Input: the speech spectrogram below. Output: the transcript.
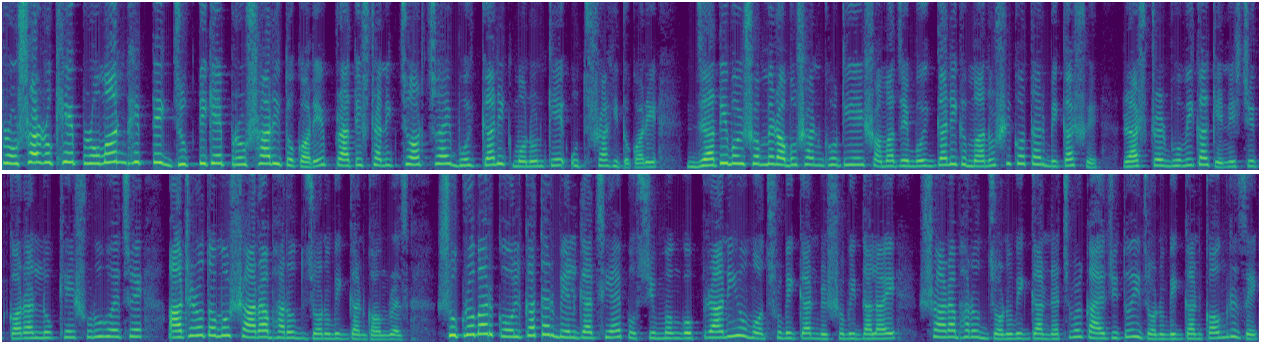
প্রসার রুখে প্রমাণ ভিত্তিক যুক্তিকে প্রসারিত করে, প্রাতিষ্ঠানিক চর্চায় বৈজ্ঞানিক মননকে উৎসাহিত করে। জাতি বৈষম্যের অবসান ঘটিয়ে সমাজে বৈজ্ঞানিক মানসিকতার বিকাশে রাষ্ট্রের ভূমিকাকে নিশ্চিত করার লক্ষ্যে শুরু হয়েছে আঠারোতম সারা ভারত জনবিজ্ঞান কংগ্রেস। শুক্রবার কলকাতার বেলগাছিয়ায় পশ্চিমবঙ্গ প্রাণী ও মৎস্যবিজ্ঞান বিশ্ববিদ্যালয়ে সারা ভারত জনবিজ্ঞান নেটওয়ার্ক আয়োজিত এই জনবিজ্ঞান কংগ্রেসে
